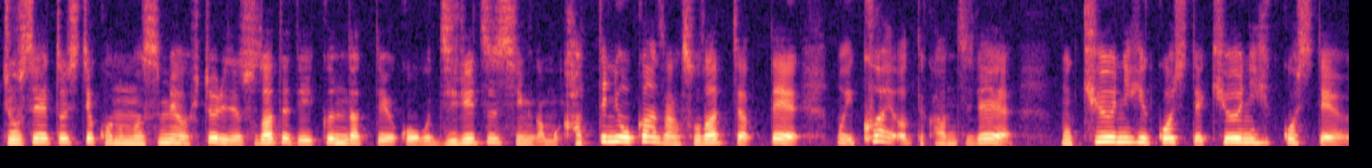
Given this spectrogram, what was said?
女性としてこの娘を一人で育てていくんだっていうこう自立心がもう勝手にお母さんが育っちゃってもう行くわよって感じでもう急に引っ越して急に引っ越して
